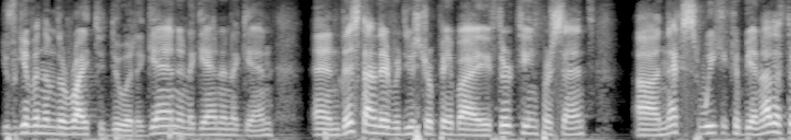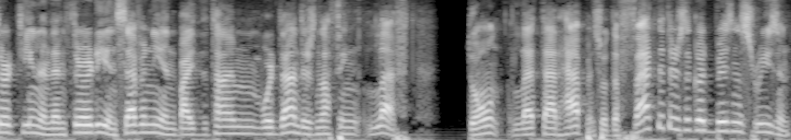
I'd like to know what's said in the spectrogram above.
you've given them the right to do it again and again and again. And this time they've reduced your pay by 13%. Uh, next week it could be another 13 and then 30 and 70 and by the time we're done there's nothing left. Don't let that happen. So the fact that there's a good business reason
